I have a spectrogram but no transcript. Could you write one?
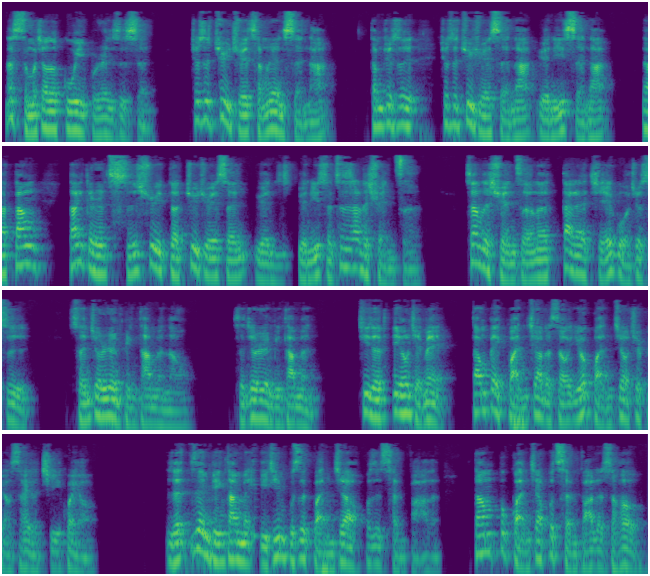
那什么叫做故意不认识神？就是拒绝承认神啊。他们就是就是拒绝神啊，远离神啊。那当当一个人持续的拒绝神、远远离神，这是他的选择。这样的选择呢，带来的结果就是神就任凭他们哦，神就任凭他们。记得弟兄姐妹，当被管教的时候，有管教就表示还有机会哦。任任凭他们已经不是管教或是惩罚了。当不管教、不惩罚的时候，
